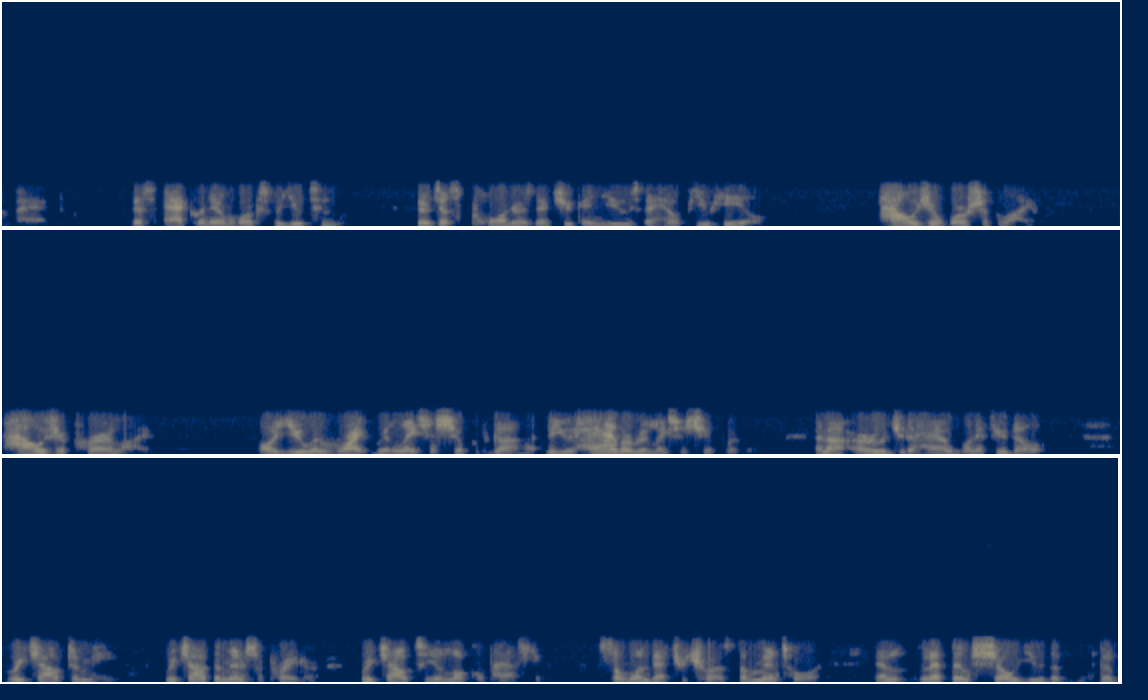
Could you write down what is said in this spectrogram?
impact? This acronym works for you too. They're just pointers that you can use to help you heal. How's your worship life? How's your prayer life? Are you in right relationship with God? Do you have a relationship with Him? And I urge you to have one if you don't. Reach out to me. Reach out to Minister Prater. Reach out to your local pastor, someone that you trust, a mentor, and let them show you the, the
